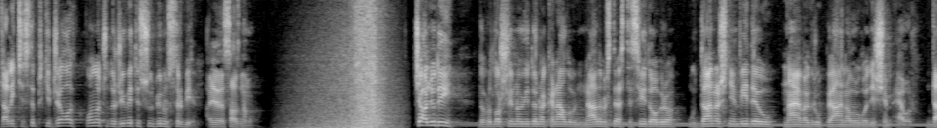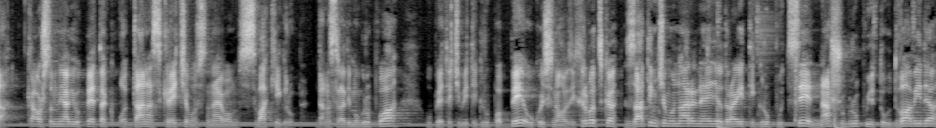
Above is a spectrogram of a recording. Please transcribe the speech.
Da li će srpski dželat konačno doživjeti sudbinu Srbije? Ajde da saznamo. Ćao ljudi, dobrodošli na video na kanalu, nadam se da ste svi dobro. U današnjem videu najava grupe A na ovogodišnjem euro. Da, kao što sam najavio u petak, od danas krećemo sa najavom svake grupe. Danas radimo grupu A, u petak će biti grupa B u kojoj se nalazi Hrvatska, zatim ćemo naredne nedelje odraditi grupu C, našu grupu i to u dva videa,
